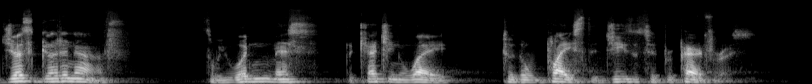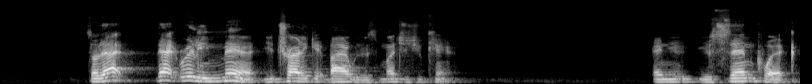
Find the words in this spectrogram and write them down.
just good enough so we wouldn't miss the catching away to the place that Jesus had prepared for us. So that, that really meant you try to get by with as much as you can. And you, you sin quick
